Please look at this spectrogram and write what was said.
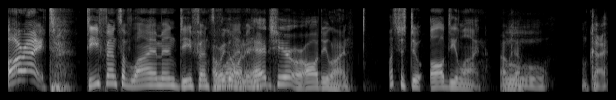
All right. Defensive lineman, defensive Are we going edge here or all D line? Let's just do all D line. Okay. Ooh. Okay.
